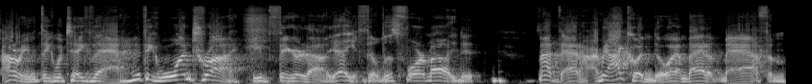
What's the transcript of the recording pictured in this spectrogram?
I don't even think it would take that. I think one try, he'd figure it out. Yeah, you fill this form out. You did. Not that hard. I mean, I couldn't do it. I'm bad at math, and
